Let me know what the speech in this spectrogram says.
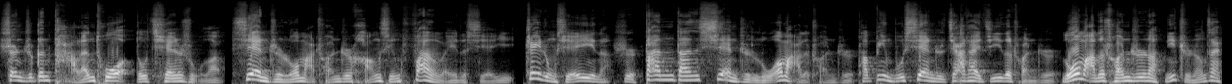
甚至跟塔兰托都签署了限制罗马船只航行范围的协议。这种协议呢，是单单限制罗马的船只，它并不限制迦太基的船只。罗马的船只呢，你只能在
